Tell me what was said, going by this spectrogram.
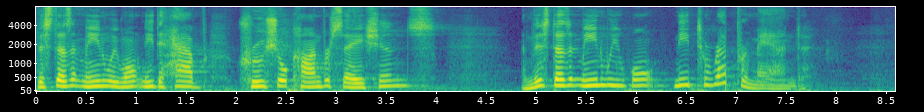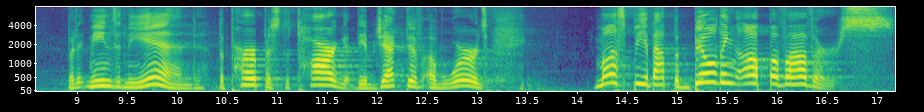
This doesn't mean we won't need to have crucial conversations. And this doesn't mean we won't need to reprimand. But it means in the end, the purpose, the target, the objective of words must be about the building up of others.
